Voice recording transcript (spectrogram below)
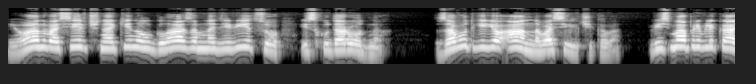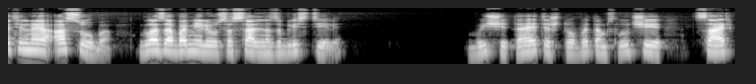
Иоанн Васильевич накинул глазом на девицу из худородных. Зовут ее Анна Васильчикова. Весьма привлекательная особа. Глаза Бомелиуса сально заблестели. Вы считаете, что в этом случае царь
